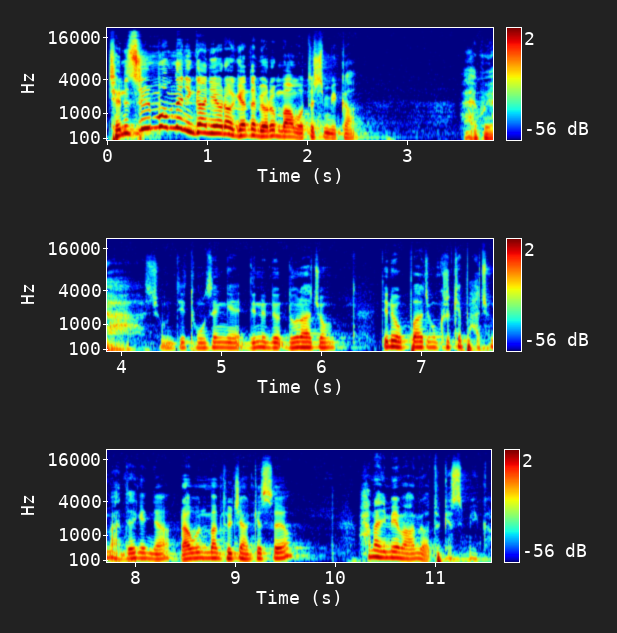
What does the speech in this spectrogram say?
쟤는 쓸모없는 인간이에요라고 얘기한다면 여러분 마음 어떠십니까? 아이고야, 좀 네 동생의, 니네 누- 누나 좀, 니네 오빠 좀 그렇게 봐주면 안 되겠냐? 라고 마음 들지 않겠어요? 하나님의 마음이 어떻겠습니까?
